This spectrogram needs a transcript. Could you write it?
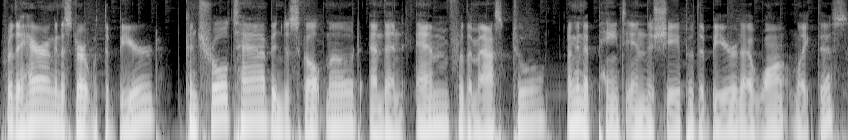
For the hair, I'm going to start with the beard. Control tab into sculpt mode and then M for the mask tool. I'm going to paint in the shape of the beard I want like this.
